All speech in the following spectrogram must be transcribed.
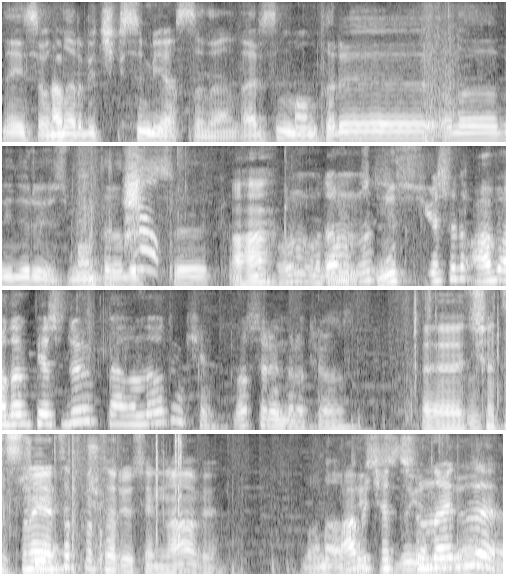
Neyse onlar bir çıksın bir yasadan. Ersin mantarı alabiliriz. Mantar alırsak... Aha. Oğlum adam nasıl Yunus. piyasada abi adam piyasada yok ben anlamadım ki. Nasıl render atıyor onu? Ee, çatısına Şey- yatıp mı tarıyor senin abi? Bana Abi de çatısındaydı ha. da.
